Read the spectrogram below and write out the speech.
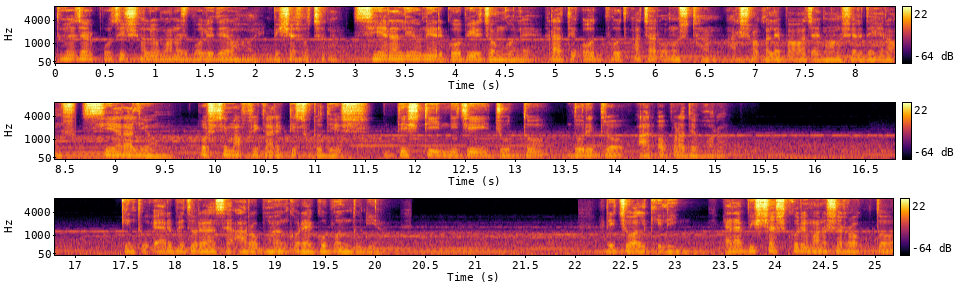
দুই হাজার পঁচিশ সালেও মানুষ বলি দেওয়া হয়, বিশ্বাস হচ্ছে না? সিয়েরা লিওনের গভীর জঙ্গলে রাতে অদ্ভুত আচার অনুষ্ঠান আর সকালে পাওয়া যায় মানুষের দেহের অংশ। সিয়েরা লিওন, পশ্চিম আফ্রিকার একটি ছোট দেশ। দেশটি নিজেই যুদ্ধ, দরিদ্র আর অপরাধে ভরা। কিন্তু এর ভেতরে আছে আরও ভয়ঙ্কর এক গোপন দুনিয়া। Ritual killing. এরা বিশ্বাস করে মানুষের রক্ত,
